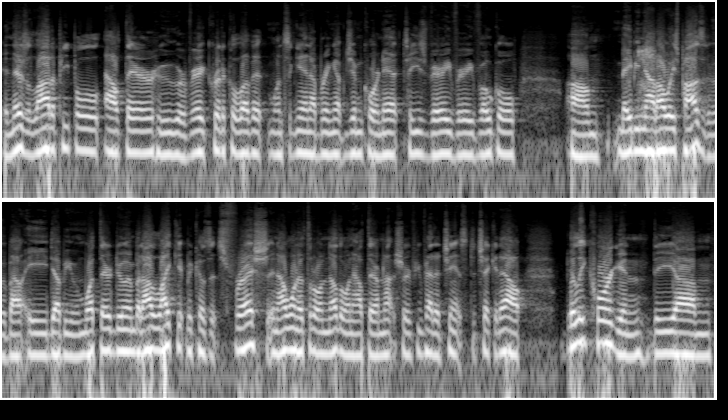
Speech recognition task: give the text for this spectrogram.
and there's a lot of people out there who are very critical of it. Once again, I bring up Jim Cornette. He's very, very vocal. Um, maybe not always positive about AEW and what they're doing, but I like it because it's fresh. And I want to throw another one out there. I'm not sure if you've had a chance to check it out. Billy Corgan, the um,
